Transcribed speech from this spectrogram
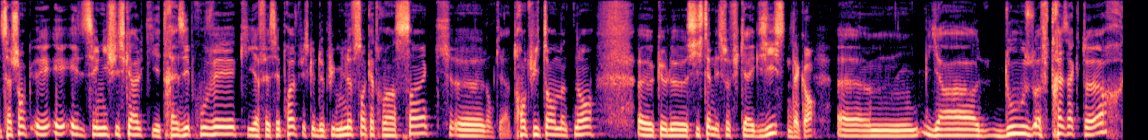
sachant que et c'est une niche fiscale qui est très éprouvée, qui a fait ses preuves, puisque depuis 1985, euh, donc il y a 38 ans maintenant, euh, que le système des Sofica existe. D'accord. Euh, il y a 12, 13 acteurs.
